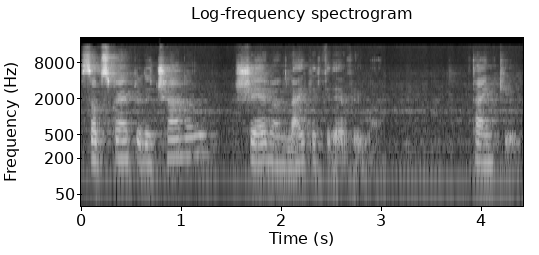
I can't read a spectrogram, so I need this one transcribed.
Subscribe to the channel, share, and like it with everyone. Thank you.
